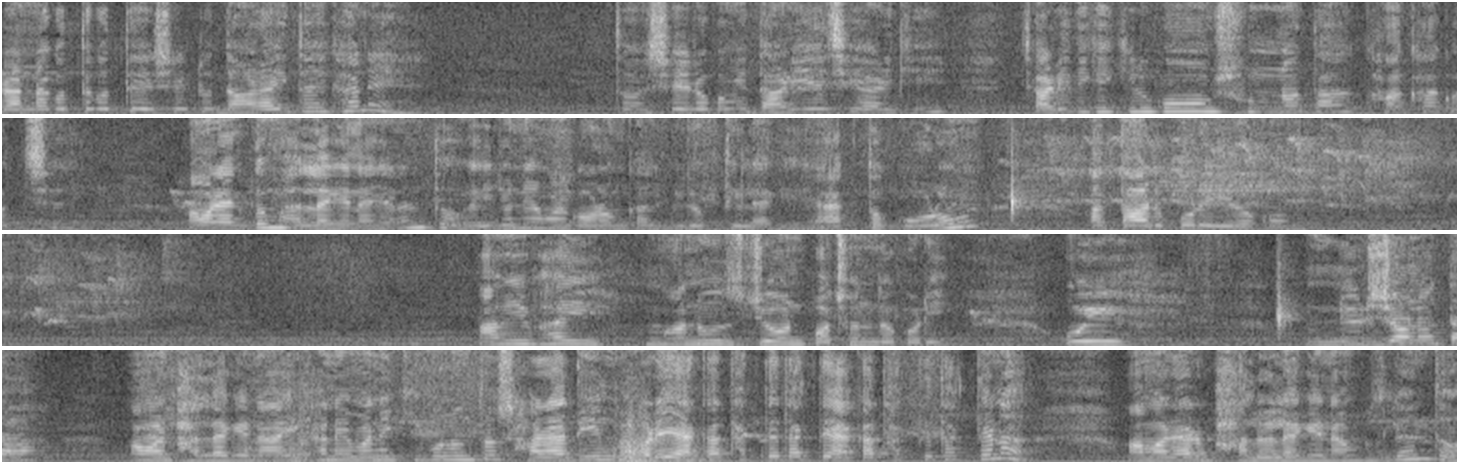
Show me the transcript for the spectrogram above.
রান্না করতে করতে এসে একটু দাঁড়াই তো এখানে। তো সেরকমই দাঁড়িয়েছি আর কি। চারিদিকে কীরকম শূন্যতা, খাঁ খাঁ করছে। আমার একদম ভালো লাগে না, জানেন তো? এই জন্যই আমার গরমকাল বিরক্তি লাগে। এক তো গরম আর তার উপরে এরকম আমি ভাই মানুষজন পছন্দ করি। ওই নির্জনতা আমার ভালো লাগে না। এখানে মানে কি বলুন তো, সারাদিন ঘরে একা থাকতে থাকতে, একা থাকতে থাকতে না আমার আর ভালো লাগে না, বুঝলেন তো?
